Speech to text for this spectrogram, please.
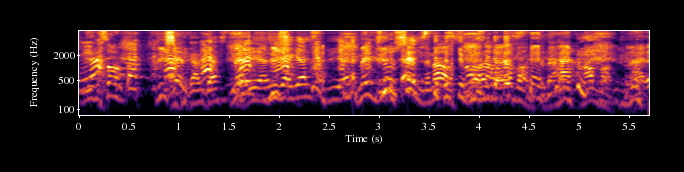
men sånn Du kjenner. Men Joe kjenner meg også, så han er vant til det her. Han er vant til det her.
